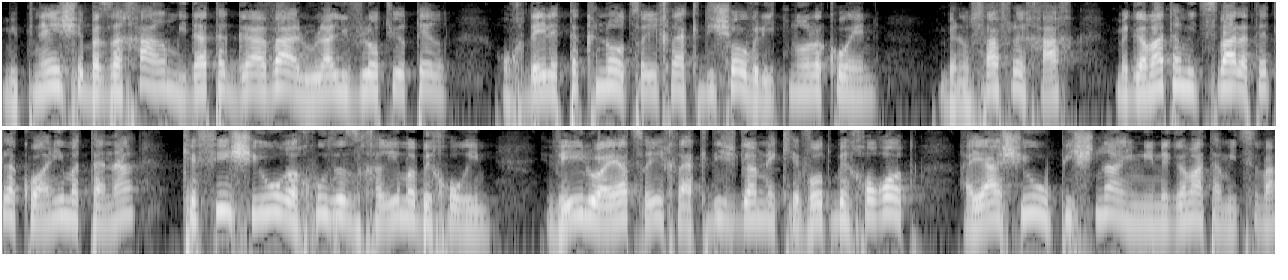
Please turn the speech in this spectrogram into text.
מפני שבזכר מידת הגאווה עלולה לבלוט יותר, וכדי לתקנו צריך להקדישו ולתנו לכהן. בנוסף לכך, מגמת המצווה לתת לכהנים מתנה כפי שיעור אחוז הזכרים הבכורים, ואילו היה צריך להקדיש גם נקבות בכורות, היה השיעור פי שניים ממגמת המצווה.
